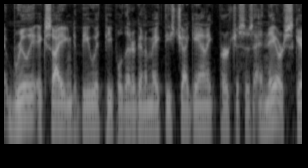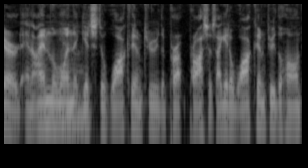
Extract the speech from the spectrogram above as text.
really exciting to be with people that are going to make these gigantic purchases and they are scared and i'm the one that gets to walk them through the pro- process. I get to walk them through the home.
